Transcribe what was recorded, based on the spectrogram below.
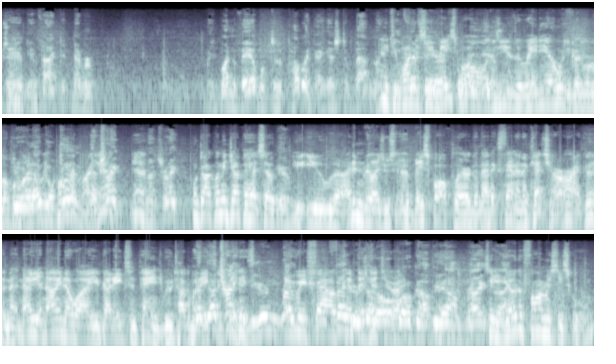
sure. In fact, it never. It wasn't available to the public, I guess, to about 1950 And if you wanted to see baseball, 40, it was either the radio or you go to a local to a local park, team. right? That's yeah. right. Yeah. That's right. Well, Doc, let me jump ahead. So Yeah. you, you uh, I didn't realize you were a baseball player to that extent and a catcher. All right, good. And now, you, now I know why you've got aches and pains. We were talking about That- aches that's and right. pains. You're right. Every foul tip that hit you, all right? broke up. Yeah, right. So you right. go to pharmacy school,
